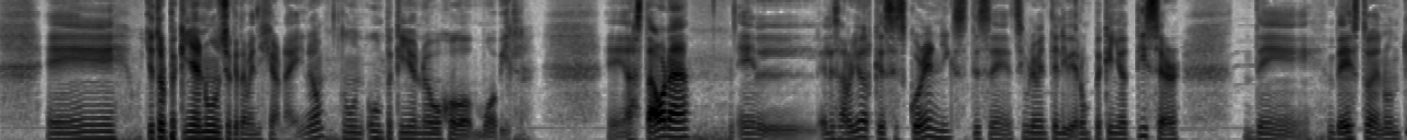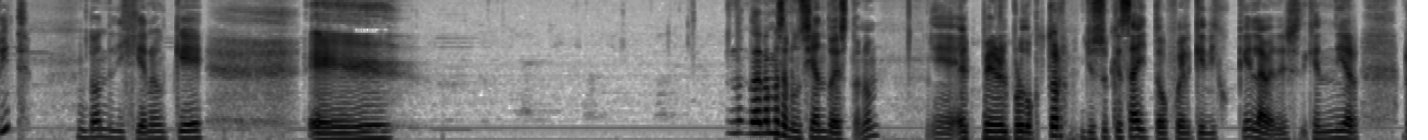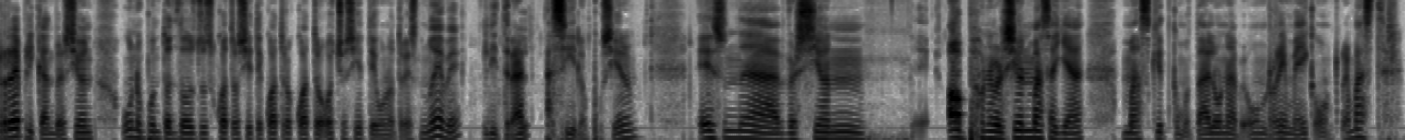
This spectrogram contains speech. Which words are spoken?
eh, y otro pequeño anuncio que también dijeron ahí, ¿no? Un, pequeño nuevo juego móvil. Eh, hasta ahora, el, desarrollador que es Square Enix simplemente liberó un pequeño teaser de, de, esto en un tweet. Donde dijeron que. Eh, nada más anunciando esto, ¿no? Eh, pero el productor Yusuke Saito fue el que dijo que la Nier Replicant versión 1.22474487139, literal, así lo pusieron, es una versión eh, up, una versión más allá, más que como tal un remake o un remaster.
